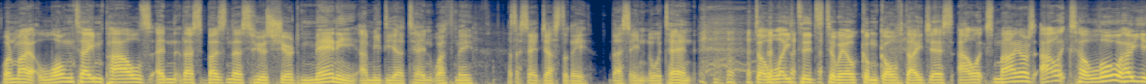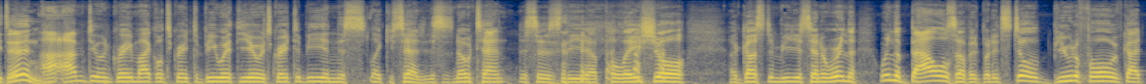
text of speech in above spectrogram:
One of my long-time pals in this business who has shared many a media tent with me. As I said yesterday, this ain't no tent. Delighted to welcome Golf Digest Alex Myers. Alex, hello. How you doing? I, am doing great, Michael. It's great to be with you. It's great to be in this, like you said, this is no tent. This is the uh, palatial Augusta Media Center. We're in the we're in the bowels of it, but it's still beautiful. We've got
